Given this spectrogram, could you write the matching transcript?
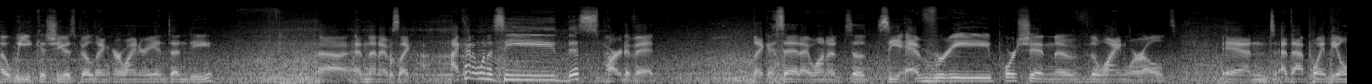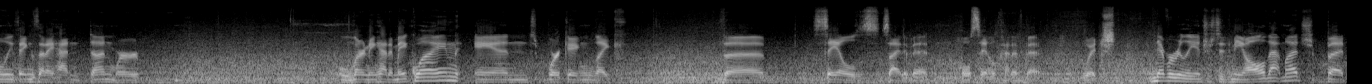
a week as she was building her winery in Dundee. Uh, and then I was like, I kind of want to see this part of it. Like I said, I wanted to see every portion of the wine world. And at that point, the only things that I hadn't done were learning how to make wine and working like the sales side of it, wholesale kind of bit, which never really interested me all that much, but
